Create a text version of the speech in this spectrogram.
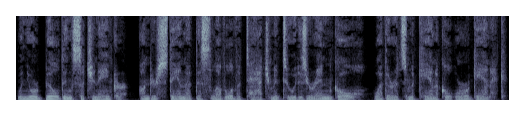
When you are building such an anchor, understand that this level of attachment to it is your end goal, whether it's mechanical or organic.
